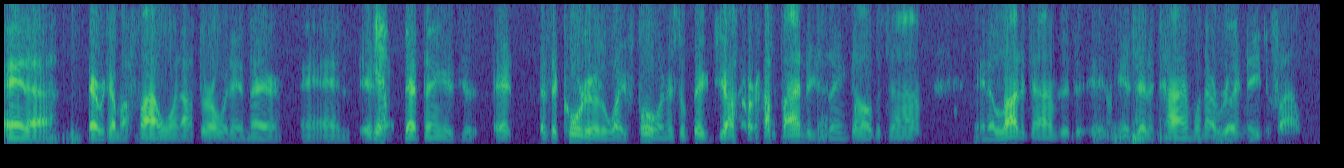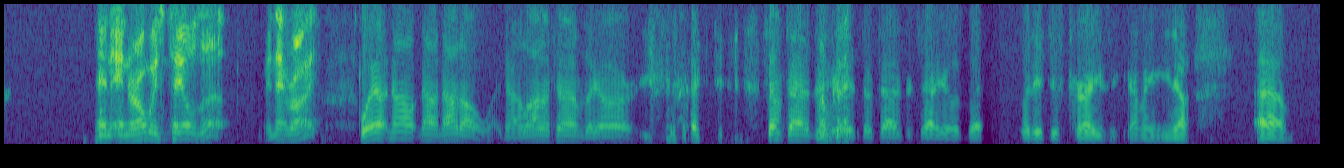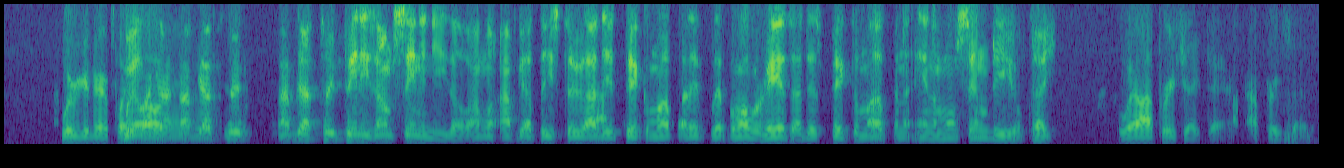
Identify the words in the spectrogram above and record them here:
and uh, every time I find one, I throw it in there, and it's, yeah. that thing is just it. It's a quarter of the way full, and it's a big jar. I find these things all the time, and a lot of times it, it, it's at a time when I really need to find one. And and they're always tails up. Isn't that right? Well, no, no, not always. Now, a lot of times they are. sometimes it okay. is, sometimes they're tails, but but it's just crazy. I mean, you know, um, we were getting ready to play well, ball got, game I've got two. I've got two pennies I'm sending you though. I'm I've got these two. I did pick them up. I didn't flip them over heads. I just picked them up and and I'm gonna send them to you. Okay. Well, I appreciate that. I appreciate it.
